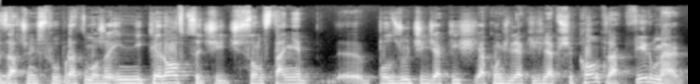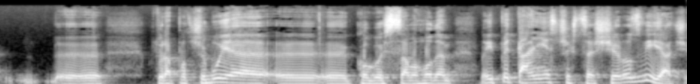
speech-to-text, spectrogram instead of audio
zacząć współpracę, może inni kierowcy ci, ci są w stanie e, podrzucić jakiś, jakąś, jakiś lepszy kontrakt, firmę, e, która potrzebuje kogoś z samochodem. No i pytanie jest, czy chcesz się rozwijać,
